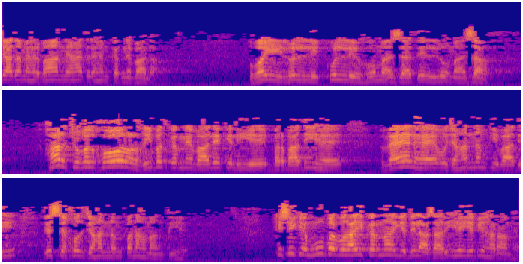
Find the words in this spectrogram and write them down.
زیادہ مہربان، نہایت رحم کرنے والا۔ وئی لل کل ہومزا ہر چغل خور اور غیبت کرنے والے کے لیے بربادی ہے، ویل ہے وہ جہنم کی وادی جس سے خود جہنم پناہ مانگتی ہے۔ کسی کے منہ پر برائی کرنا یہ دل آزاری ہے، یہ بھی حرام ہے۔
